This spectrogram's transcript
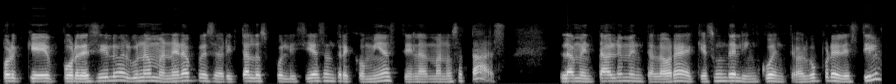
Porque, por decirlo de alguna manera, pues ahorita los policías, entre comillas, tienen las manos atadas. Lamentablemente, a la hora de que es un delincuente o algo por el estilo,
